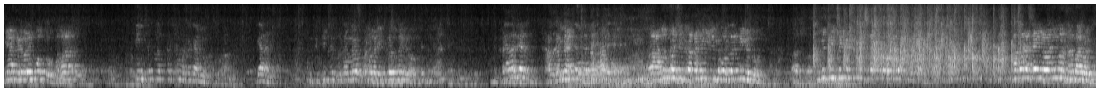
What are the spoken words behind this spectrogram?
मी आकडेवारी बोलतो मला तीनशे प्लस तर शंभर टक्के आम्ही गॅरंटी तुमची तीनशे प्लस मला इतकंच नाही नाही. अजून दोनशे प्रकारची मी घेतो तुम्ही तीनशे हाताला शाही लावायची माणसाला बाहेर व्हायचं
